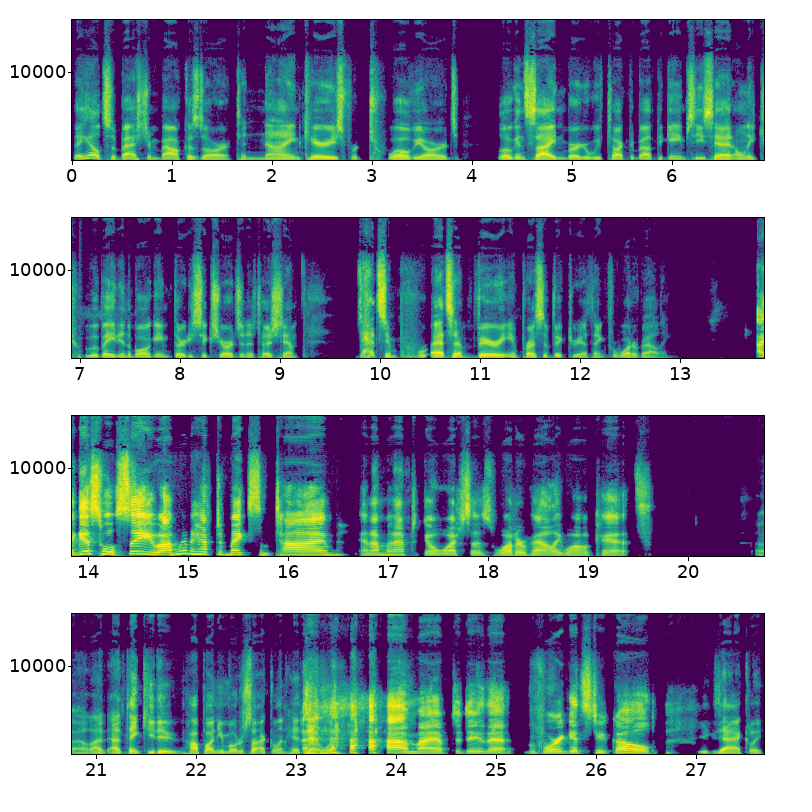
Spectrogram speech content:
They held Sebastian Balcazar to nine carries for 12 yards. Logan Seidenberger, we've talked about the games he's had, only two of eight in the ball game, 36 yards and a touchdown. That's imp- that's a very impressive victory, I think, for Water Valley. I guess we'll see. I'm going to have to make some time, and I'm going to have to go watch those Water Valley Wildcats. Well, I, I, think you do. Hop on your motorcycle and head that way. I might have to do that before it gets too cold. Exactly.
